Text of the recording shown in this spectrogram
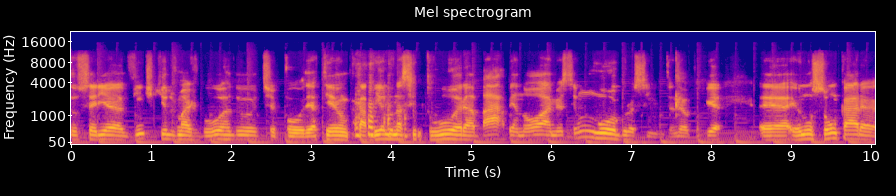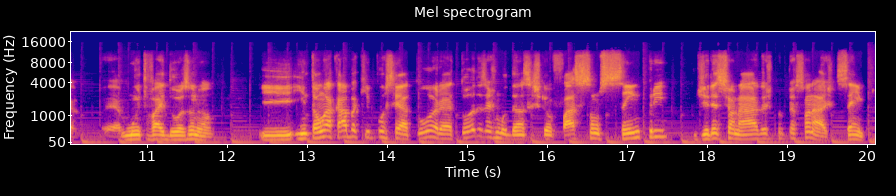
eu seria 20 quilos mais gordo, tipo, ia ter um cabelo na cintura, barba enorme, eu ia ser um ogro, assim, entendeu? Porque é, eu não sou um cara é, muito vaidoso, não. E então acaba que, por ser ator, é, todas as mudanças que eu faço são sempre direcionadas para o personagem, sempre.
